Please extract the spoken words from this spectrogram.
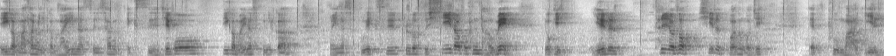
a가 마3이니까 마이너스 3x 제곱 b가 마이너스 9니까 마이너스 9x 플러스 c라고 한 다음에 여기 얘를 살려서 c를 구하는 거지 f 마 1.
